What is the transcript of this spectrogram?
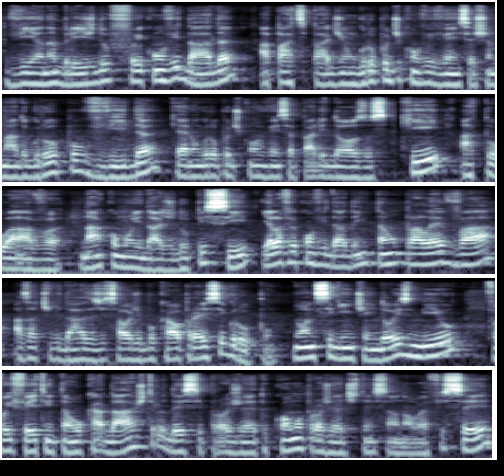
Viana Brígido, foi convidada a participar de um grupo de convivência chamado Grupo Vida, que era um grupo de convivência para idosos que atuava na comunidade do PC, e ela foi convidada então para levar as atividades de saúde bucal para esse grupo. No ano seguinte, em 2000, foi feito então o cadastro desse projeto como projeto de extensão na UFC,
